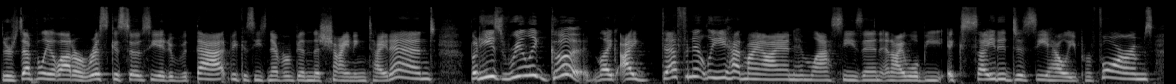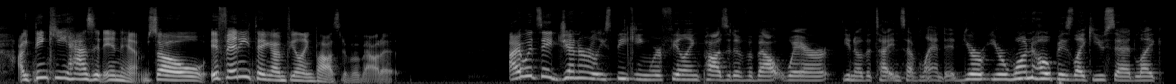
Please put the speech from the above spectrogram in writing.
there's definitely a lot of risk associated with that because he's never been the shining tight end, but he's really good. Like, I definitely had my eye on him last season, and I will be excited to see how he performs. I think he has it in him. So, if anything, I'm feeling positive about it. I would say generally speaking, we're feeling positive about where, you know, the Titans have landed. Your your one hope is like you said, like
